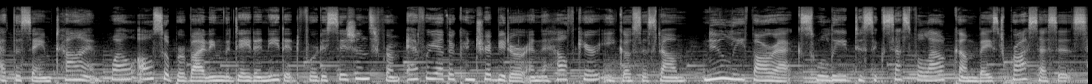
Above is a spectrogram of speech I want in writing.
at the same time, while also providing the data needed for decisions from every other contributor in the healthcare ecosystem. New Leaf RX will lead to successful outcome based processes,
